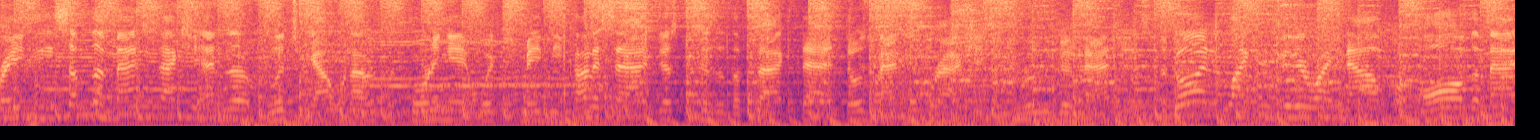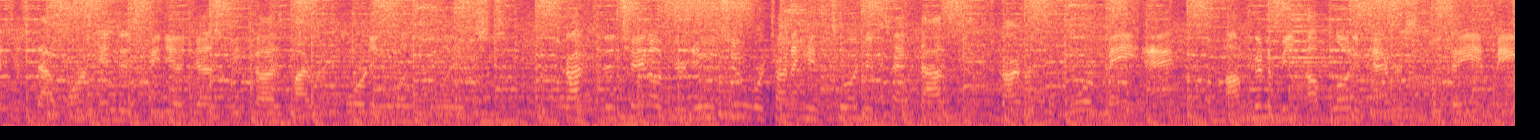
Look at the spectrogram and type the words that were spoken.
crazy. Some of the matches actually ended up glitching out when I was recording it, which made me kind of sad just because of the fact that those matches were actually some really good matches. So go ahead and like this video right now for all the matches that weren't in this video just because my recording was glitched. Subscribe to the channel if you're new too. We're trying to hit 210,000 subscribers before May end. I'm going to be uploading every single day in May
